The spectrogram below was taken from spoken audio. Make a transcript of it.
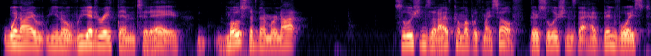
when I, you know, reiterate them today, most of them are not solutions that I've come up with myself. They're solutions that have been voiced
